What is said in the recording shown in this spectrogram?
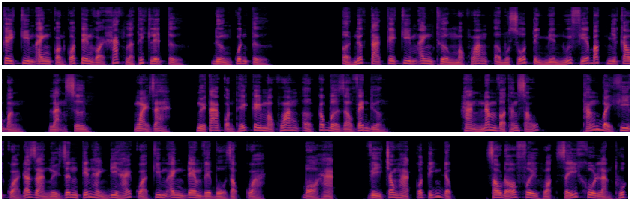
Cây kim anh còn có tên gọi khác là thích lê tử, đường quân tử. Ở nước ta cây kim anh thường mọc hoang ở một số tỉnh miền núi phía Bắc như Cao Bằng, Lạng Sơn. Ngoài ra, người ta còn thấy cây mọc hoang ở các bờ rào ven đường. Hàng năm vào tháng 6, tháng 7 khi quả đã già người dân tiến hành đi hái quả kim anh đem về bổ dọc quả, bỏ hạt, vì trong hạt có tính độc, sau đó phơi hoặc sấy khô làm thuốc.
